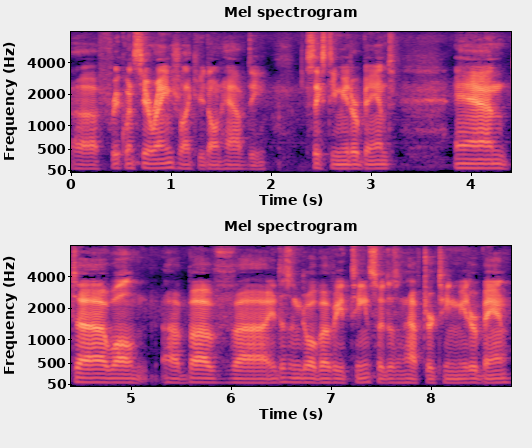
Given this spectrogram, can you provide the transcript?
uh, frequency range, like you don't have the 60 meter band. And, uh, well, above, uh, it doesn't go above 18, so it doesn't have 13 meter band.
